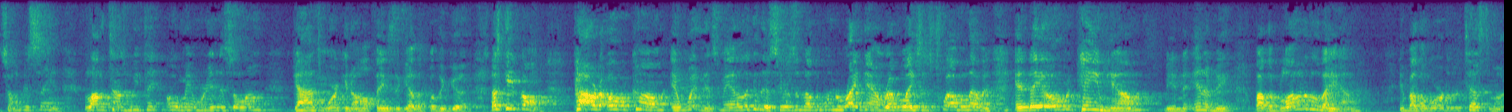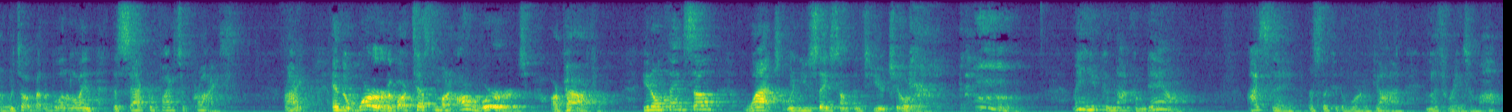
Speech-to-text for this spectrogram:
So I'm just saying, a lot of times we think, oh man, we're in this alone. God's working all things together for the good. Let's keep going. Power to overcome and witness, man. Look at this. Here's another one to write down. Revelations 12, 11. And they overcame him, being the enemy, by the blood of the Lamb and by the word of the testimony. We talk about the blood of the Lamb, the sacrifice of Christ, right? And the word of our testimony. Our words are powerful. You don't think so? Watch when you say something to your children. Man, you can knock them down. I say, let's look at the Word of God and let's raise them up.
